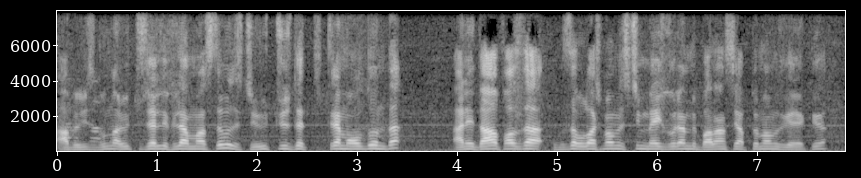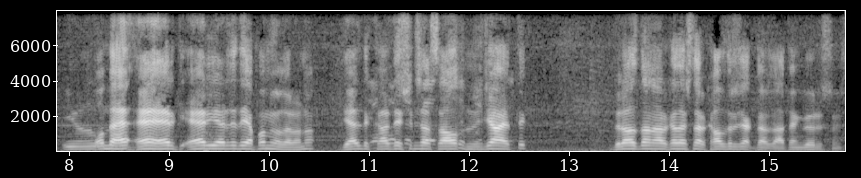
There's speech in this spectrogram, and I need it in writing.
Abi biz bunlar 350 falan bastığımız için 300'de titreme olduğunda hani daha fazla hıza ulaşmamız için mecburen bir balans yaptırmamız gerekiyor. İnanılmaz. Onu da her, her, her yerde de yapamıyorlar onu. Geldik olsa sağ olsun rica ettik. Birazdan arkadaşlar kaldıracaklar zaten görürsünüz.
